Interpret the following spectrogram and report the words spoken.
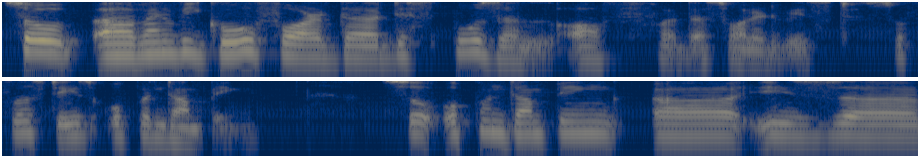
so uh, when we go for the disposal of the solid waste, so first is open dumping. So open dumping uh, is uh,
